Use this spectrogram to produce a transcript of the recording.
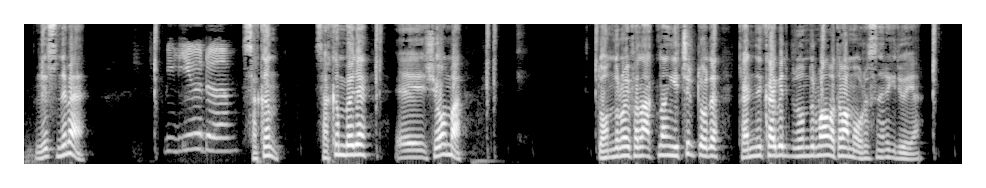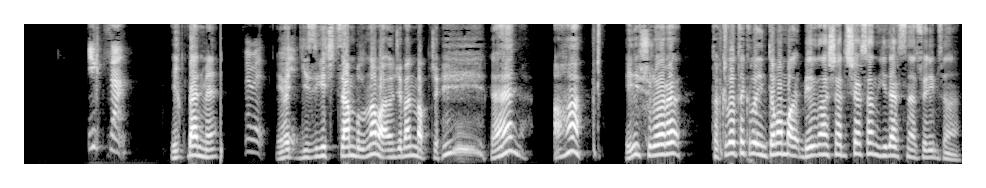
Biliyorsun değil mi? Biliyorum. Sakın. Sakın böyle e, şey olma. Dondurmayı falan aklından geçirip de orada kendini kaybedip dondurma alma tamam mı? Orası nereye gidiyor ya? İlk sen. İlk ben mi? Evet. Evet gizli geçit sen buldun ama önce ben mi yapacağım? Hii, Lan aha. Elif şuralara takıla takıla in tamam? Birden aşağı düşersen gidersin ha söyleyeyim sana.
